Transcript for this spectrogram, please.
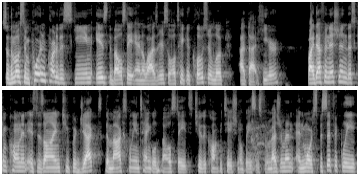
So the most important part of this scheme is the Bell state analyzer. So I'll take a closer look at that here. By definition, this component is designed to project the maximally entangled Bell states to the computational basis for measurement, and more specifically,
